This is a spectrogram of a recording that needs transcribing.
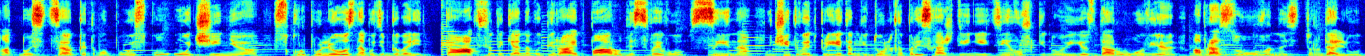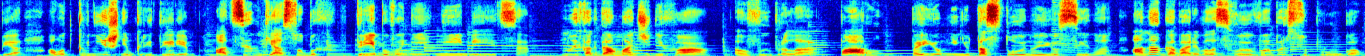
относится к этому поиску очень э, скрупулезно, будем говорить так. Все-таки она выбирает пару для своего сына, учитывает при этом не только происхождение девушки, но и ее здоровье, образованность, трудолюбие. А вот к внешним критериям оценки особых требований не имеется. Ну и когда мать жениха выбрала пару, по ее мнению, достойную ее сына, она говаривала свой выбор супругам,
